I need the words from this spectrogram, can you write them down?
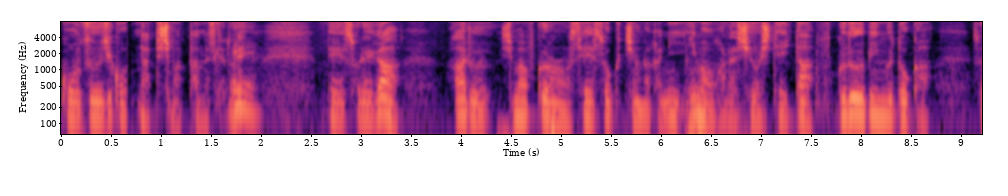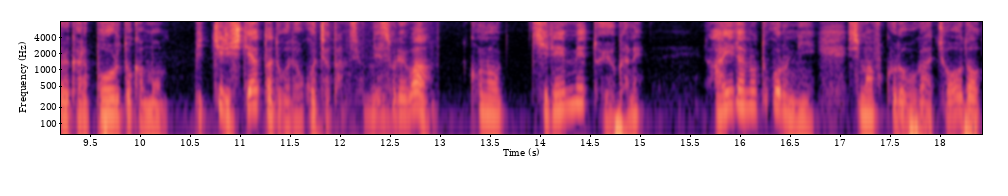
交通事故になってしまったんですけどね。えでそれがあるシマフクロウの生息地の中に今お話をしていたグルービングとかそれからポールとかもぴっちりしてあったところで起こっちゃったんですよ。でそれはこの切れ目というかね間のところにシマフクロウがちょうど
